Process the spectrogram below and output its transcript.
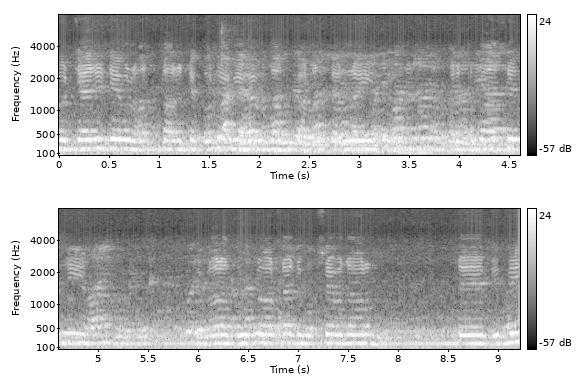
ਜੋ ਚੈਰੀਟੇਬਲ ਹਸਪਤਾਲ ਚ ਖੋਲ੍ਹਿਆ ਗਿਆ ਹੈ ਉਹਦਾ ਉਦਘਾਟਨ ਕਰਨ ਲਈ ਰਤਪਾਲ ਸਿੰਘ ਜੀ, ਗੁਰਦੁਆਰਾ ਦੂਰਨਵਾਰ ਸਾਹਿਬ ਦੇ ਮੁੱਖ ਸੇਵਾਦਾਰ ਤੇ ਬੀਬੀ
